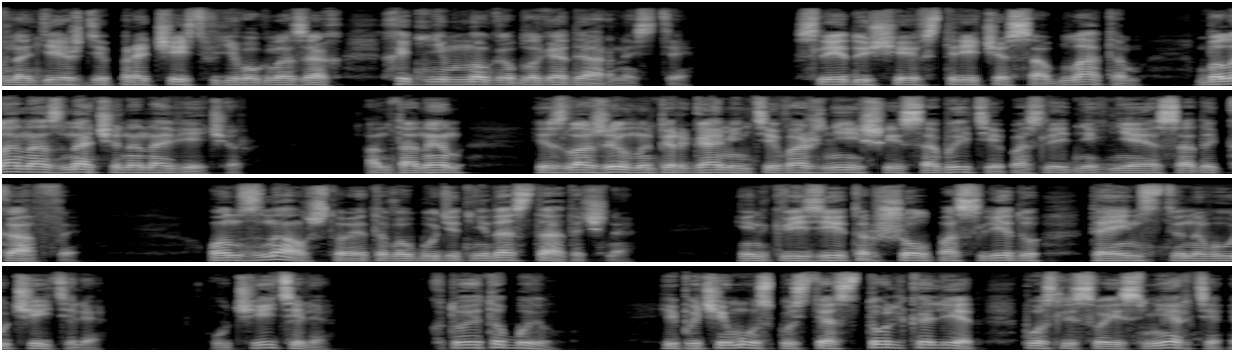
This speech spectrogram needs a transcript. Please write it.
в надежде прочесть в его глазах хоть немного благодарности. Следующая встреча с Аблатом была назначена на вечер. Антонен изложил на пергаменте важнейшие события последних дней осады Каффы. Он знал, что этого будет недостаточно — Инквизитор шел по следу таинственного учителя. Учителя? Кто это был? И почему спустя столько лет после своей смерти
